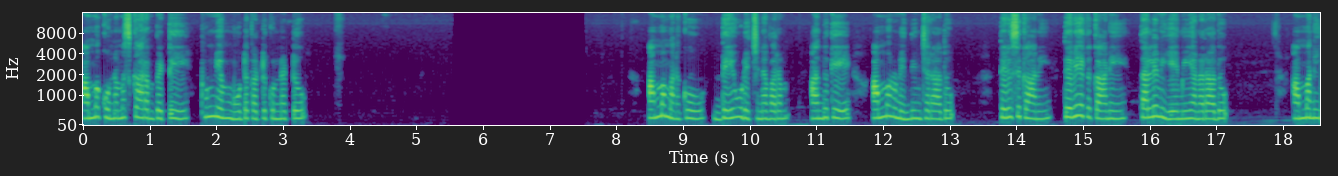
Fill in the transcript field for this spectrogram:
అమ్మకు నమస్కారం పెట్టి పుణ్యం మూట కట్టుకున్నట్టు. అమ్మ మనకు దేవుడిచ్చిన వరం. అందుకే అమ్మను నిందించరాదు. తెలిసి కానీ తెలియక కానీ తల్లిని ఏమీ అనరాదు. అమ్మని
